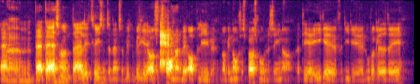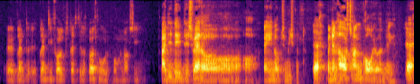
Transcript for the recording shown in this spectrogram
Ja. Øhm, Der, der, er sådan, der er lidt krisentendenser, hvil- hvilket jeg også Ja. tror, man vil opleve, når vi når til spørgsmålene senere. At det er ikke, fordi det er lutter glade dage øh, blandt, blandt de folk, der stiller spørgsmål, må man nok sige. ej, det, det, det er svært at, at, at ane optimismen. Ja, Men den har også trange kår i øjeblikket, ja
